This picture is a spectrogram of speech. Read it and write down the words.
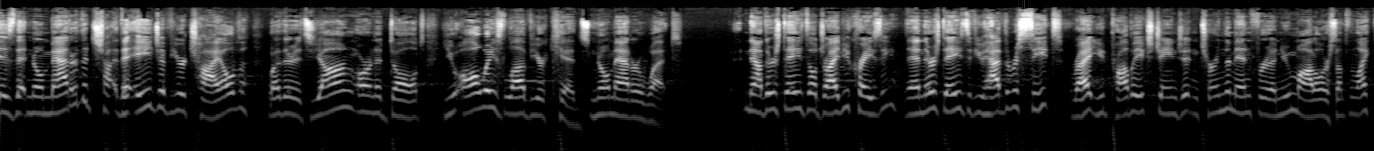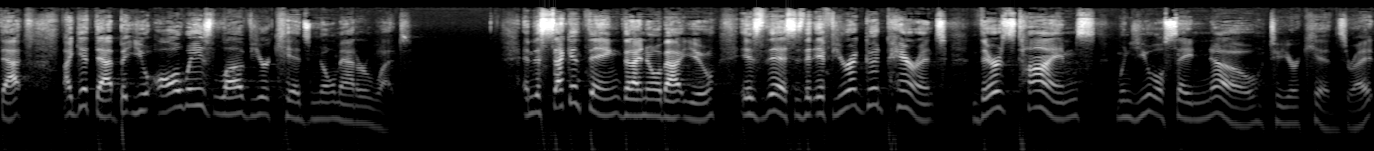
is that no matter the, chi- the age of your child, whether it's young or an adult, you always love your kids, no matter what. Now, there's days they'll drive you crazy, and there's days if you had the receipt, right, you'd probably exchange it and turn them in for a new model or something like that. I get that, but you always love your kids no matter what. And the second thing that I know about you is this is that if you're a good parent, there's times when you will say no to your kids, right?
